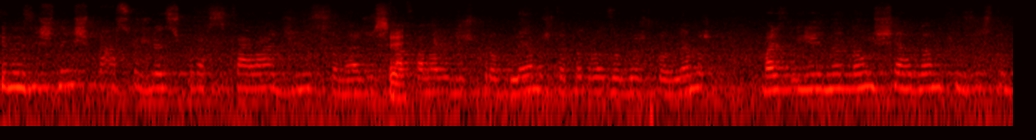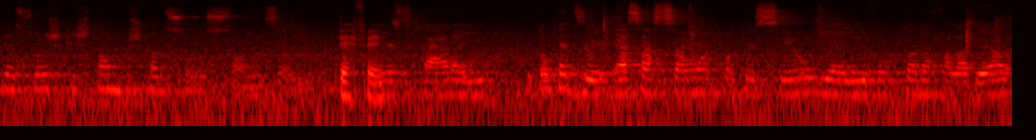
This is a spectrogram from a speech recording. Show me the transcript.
que não existe nem espaço, às vezes, para se falar disso. Né? A gente está falando dos problemas, tentando resolver os problemas, mas e não enxergando que existem pessoas que estão buscando soluções aí. Perfeito. Esse cara aí. Então, quer dizer, essa ação aconteceu, e aí, voltando a falar dela.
